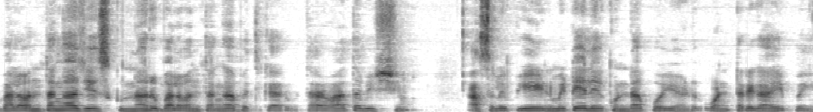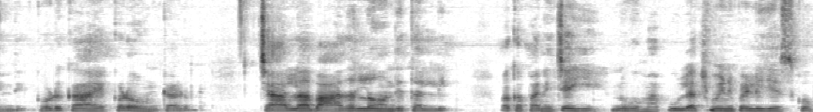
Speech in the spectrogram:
బలవంతంగా చేసుకున్నారు బలవంతంగా బతికారు. తర్వాత విషయం. అసలు ఏమిటే లేకుండా పోయాడు. ఒంటరిగా అయిపోయింది. కొడుక ఎక్కడో ఉంటాడు. చాలా బాధల్లో ఉంది తల్లి. ఒక పని చెయ్యి. నువ్వు మా భూలక్ష్మిని పెళ్ళి చేసుకో.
